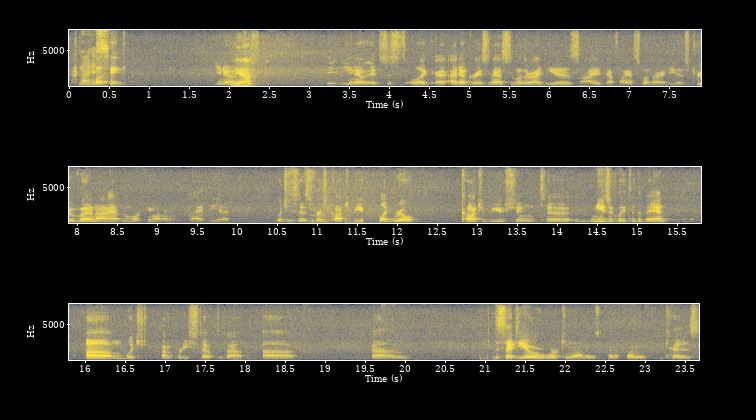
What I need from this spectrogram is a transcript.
Nice. like, you know, Yeah. it- you know, it's just like I, I know Grayson has some other ideas. I definitely have some other ideas. Druva and I have been working on an idea, which is his first contribution, like real contribution to musically to the band, um, which I'm pretty stoked about. Uh, uh, this idea we're working on is kind of funny because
